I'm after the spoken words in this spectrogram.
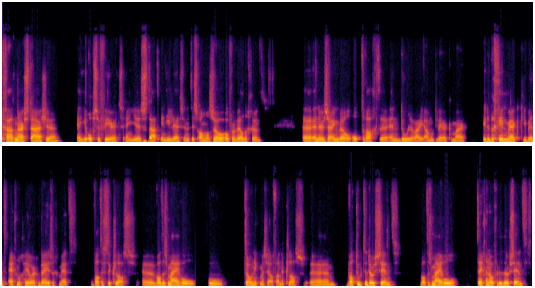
gaat naar stage en je observeert en je staat in die les en het is allemaal zo overweldigend. Uh, en er zijn wel opdrachten en doelen waar je aan moet werken, maar in het begin merk ik, je bent echt nog heel erg bezig met wat is de klas? Uh, wat is mijn rol? Hoe toon ik mezelf aan de klas? Uh, wat doet de docent? Wat is mijn rol tegenover de docent?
